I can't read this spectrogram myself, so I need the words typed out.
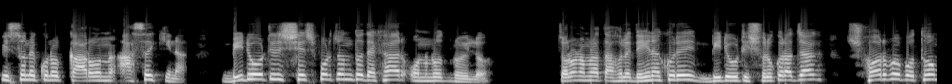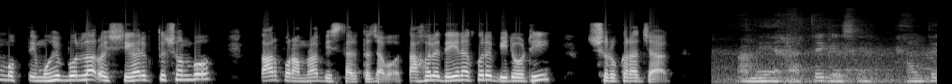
পিছনে কোনো কারণ আছে কিনা। ভিডিওটির শেষ পর্যন্ত দেখার অনুরোধ রইল। চলুন আমরা তাহলে দেরি না করে ভিডিওটি শুরু করা যাক। সর্বপ্রথম মুফতি মুহিবুল্লাহর ওই স্বীকারোক্তি শুনব, তারপর আমরা বিস্তারিত যাব। তাহলে দেরি না করে ভিডিওটি শুরু করা যাক। আমি হাঁটতে গেছি। হাঁটতে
